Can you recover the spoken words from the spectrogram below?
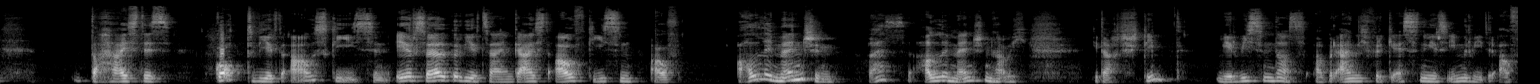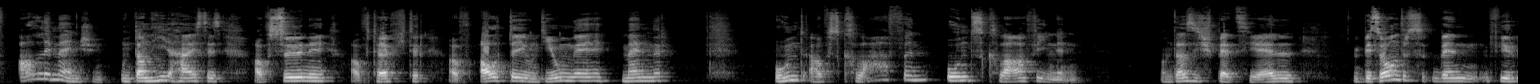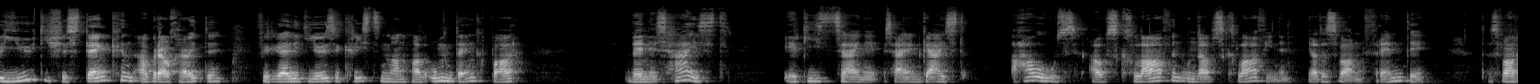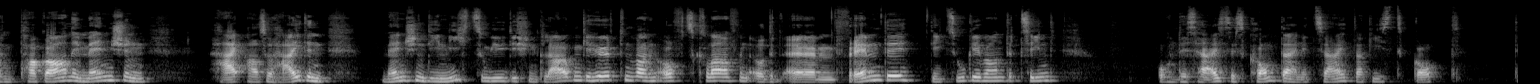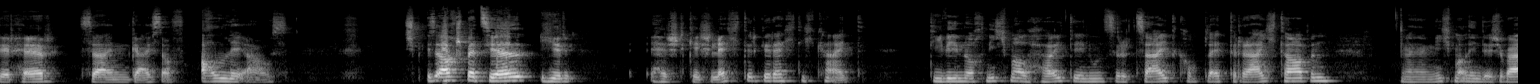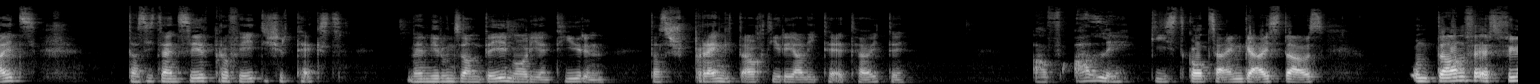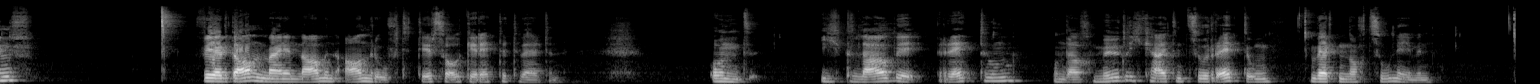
da heißt es, Gott wird ausgießen, er selber wird seinen Geist aufgießen auf alle Menschen. Was? Alle Menschen habe ich gedacht, stimmt. Wir wissen das, aber eigentlich vergessen wir es immer wieder. Auf alle Menschen. Und dann hier heißt es auf Söhne, auf Töchter, auf alte und junge Männer und auf Sklaven und Sklavinnen. Und das ist speziell, besonders wenn für jüdisches Denken, aber auch heute für religiöse Christen manchmal undenkbar, wenn es heißt, er gießt seine, seinen Geist aus auf Sklaven und auf Sklavinnen. Ja, das waren Fremde. Das waren pagane Menschen, also Heiden, Menschen, die nicht zum jüdischen Glauben gehörten, waren oft Sklaven oder ähm, Fremde, die zugewandert sind. Und es heißt, es kommt eine Zeit, da gießt Gott, der Herr, seinen Geist auf alle aus. Ist auch speziell, hier herrscht Geschlechtergerechtigkeit, die wir noch nicht mal heute in unserer Zeit komplett erreicht haben, äh, nicht mal in der Schweiz. Das ist ein sehr prophetischer Text. Wenn wir uns an dem orientieren, das sprengt auch die Realität heute. Auf alle gießt Gott seinen Geist aus. Und dann Vers 5. Wer dann meinen Namen anruft, der soll gerettet werden. Und ich glaube, Rettung und auch Möglichkeiten zur Rettung werden noch zunehmen.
